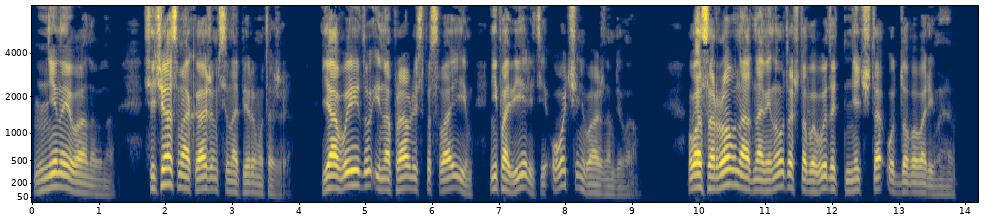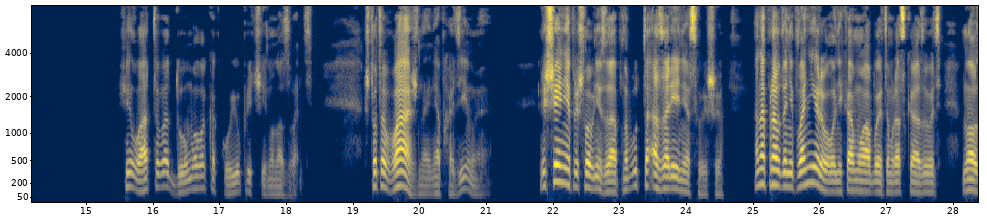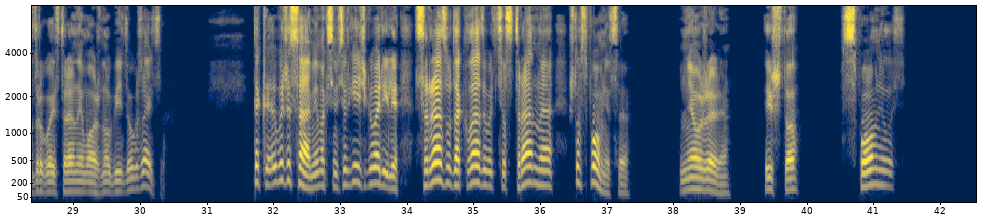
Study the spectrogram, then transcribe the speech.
Нина Ивановна, сейчас мы окажемся на первом этаже. Я выйду и направлюсь по своим, не поверите, очень важным делам. У вас ровно одна минута, чтобы выдать нечто удобоваримое. Филатова думала, какую причину назвать. Что-то важное, необходимое. Решение пришло внезапно, будто озарение свыше. Она, правда, не планировала никому об этом рассказывать, но, с другой стороны, можно убить двух зайцев. Так вы же сами, Максим Сергеевич, говорили, сразу докладывать все странное, что вспомнится. Неужели? И что? Вспомнилось?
